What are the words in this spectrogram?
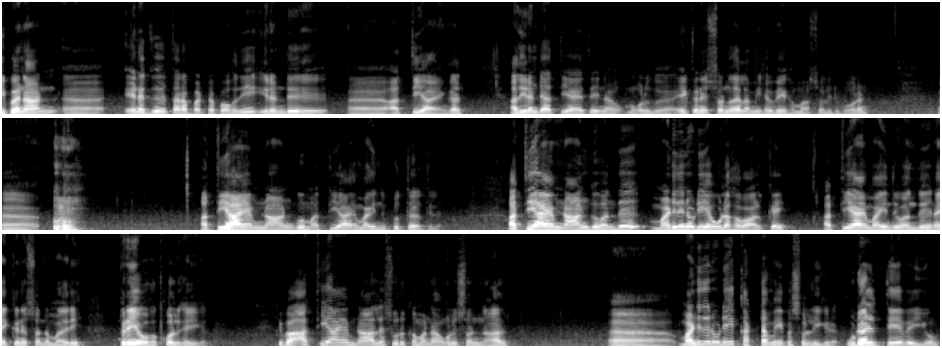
இப்போ நான் எனக்கு தரப்பட்ட பகுதி இரண்டு அத்தியாயங்கள். அது இரண்டு அத்தியாயத்தை நான் உங்களுக்கு ஏற்கனவே சொன்னதெல்லாம் மிக வேகமாக சொல்லிட்டு போகிறேன் அத்தியாயம் நான்கும் அத்தியாயம் ஐந்து புத்தகத்தில். அத்தியாயம் நான்கு வந்து மனிதனுடைய உலக வாழ்க்கை. அத்தியாயம் ஐந்து வந்து நான் ஏற்கனவே சொன்ன மாதிரி பிரயோக கொள்கைகள். இப்போ அத்தியாயம் நாலில் சுருக்கமாக நான் உங்களுக்கு சொன்னால் மனிதனுடைய கட்டமைப்பை சொல்லிக்கிறேன் உடல் தேவையும்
